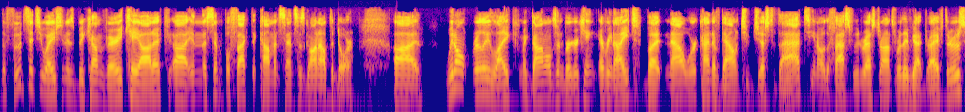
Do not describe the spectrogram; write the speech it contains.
the food situation has become very chaotic uh, in the simple fact that common sense has gone out the door. Uh, we don't really like McDonald's and Burger King every night, but now we're kind of down to just that. You know, the fast food restaurants where they've got drive-throughs.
